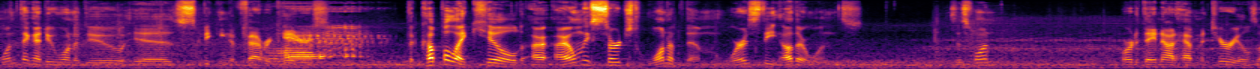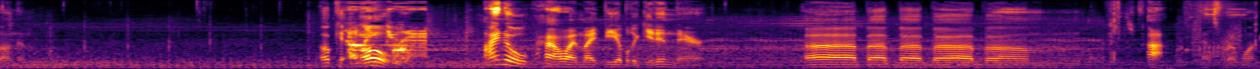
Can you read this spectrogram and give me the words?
one thing I do want to do is, speaking of fabricators, The couple I killed, I, I only searched one of them. Where's the other ones? Is this one? Or did they not have materials on them? Okay. Oh. I know how I might be able to get in there. Uh, bu bu bu bum. Ah, that's what I want.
